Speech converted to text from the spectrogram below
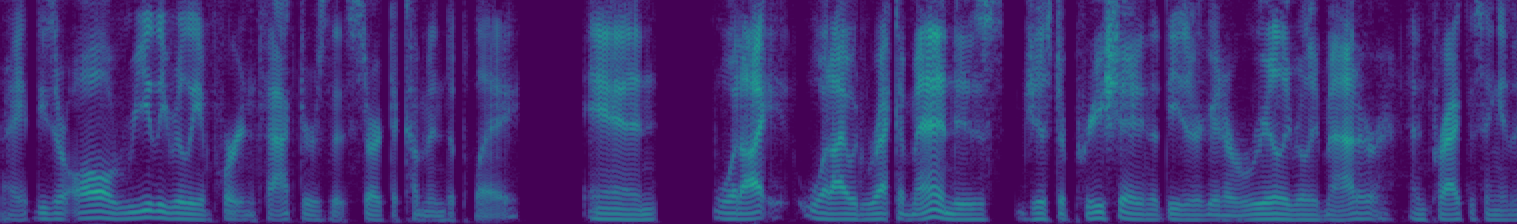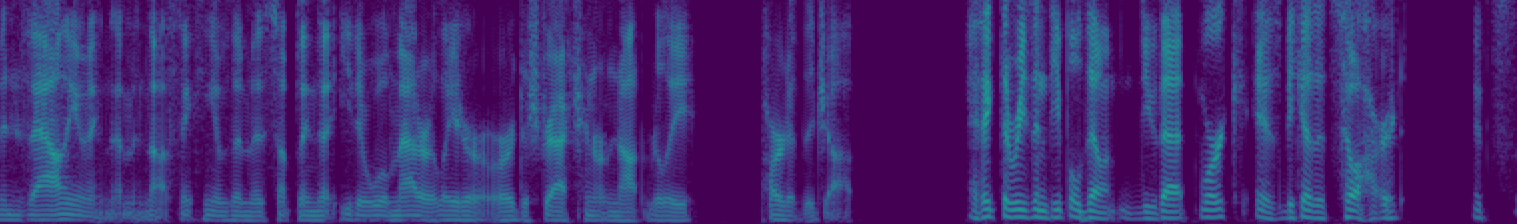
right these are all really really important factors that start to come into play and what i what i would recommend is just appreciating that these are going to really really matter and practicing them and valuing them and not thinking of them as something that either will matter later or a distraction or not really part of the job i think the reason people don't do that work is because it's so hard it's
